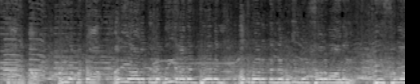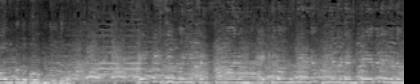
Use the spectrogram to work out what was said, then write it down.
സ്ഥാനത്ത് പ്രിയപ്പെട്ട മലയാളത്തിന്റെ പ്രിയ നടൻ ദേവൻ അതുപോലെ തന്നെ മുകുന്ദൻ സാറുമാണ് ഈ സമ്മാനത്തിന്റെ ട്രോഫി നൽകുന്നത്. സമ്മാനം ഏറ്റുവാങ്ങുകയാണ് പ്രിയനടൻ ദേവനിൽ നിന്നും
